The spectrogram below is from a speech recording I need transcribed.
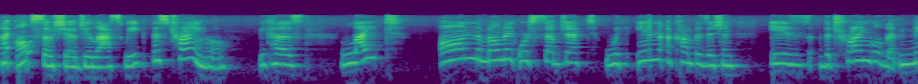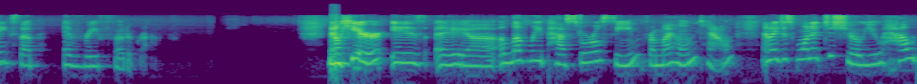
I also showed you last week this triangle because light on the moment or subject within a composition is the triangle that makes up every photograph. Now here is a, uh, a lovely pastoral scene from my hometown, and I just wanted to show you how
